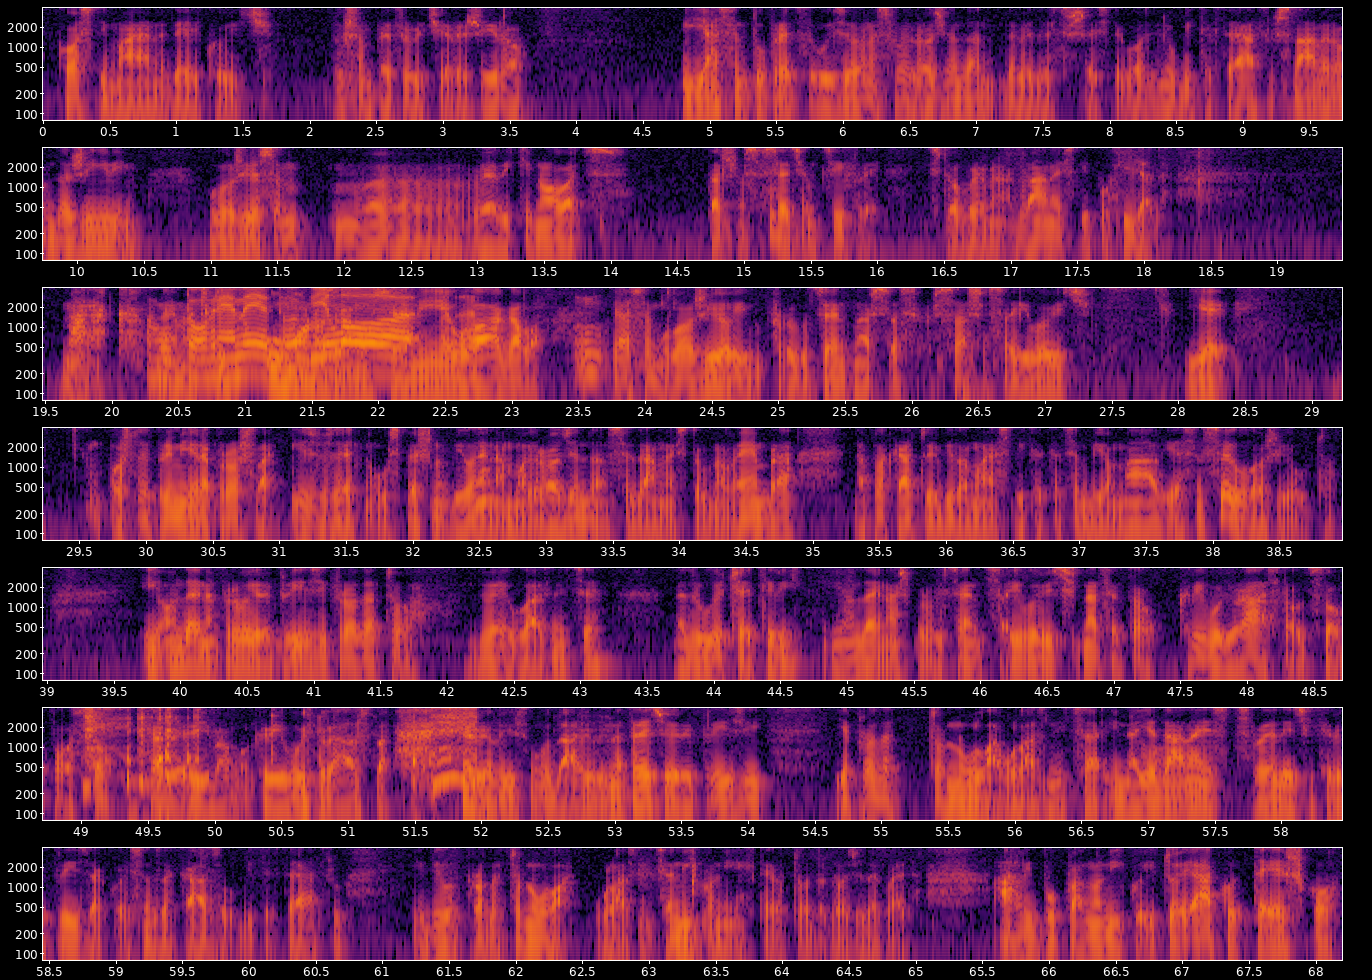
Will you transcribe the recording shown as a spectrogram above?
Kosti Maja Nedeljković, Dušan Petrović je režirao. I ja sam tu predstavu izveo na svoj rođendan, 96. godine u Bitev teatru, s namerom da živim. Uložio sam m, veliki novac, tačno se sećam cifre iz tog vremena, 12,5 hiljada maraka. A u to vreme je u to monodramu bilo... se nije ulagalo. Ja sam uložio i producent naš Sa- Saša Sailović je, pošto je premijera prošla izuzetno uspešno, bila je na moj rođendan 17. novembra, na plakatu je bila moja slika kad sam bio mali, ja sam sve uložio u to. I onda je na prvoj reprizi prodato dve ulaznice, na drugoj četiri i onda je naš producent Sailović nacrtao krivulju rasta od 100%. Kaže, imamo krivulju rasta, jer ga nismo udavili. Na trećoj reprizi je prodato nula ulaznica i na 11 sljedećih repriza koje sam zakazao u Bitev teatru je bilo prodato nula ulaznica. Niko nije hteo to da dođe da gleda. Ali bukvalno niko. I to je jako teško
